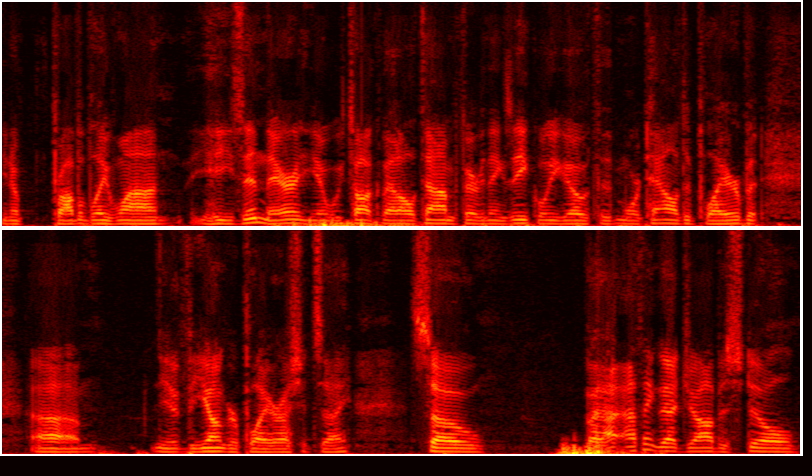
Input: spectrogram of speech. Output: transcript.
you know, probably why he's in there. You know, we talk about all the time. If everything's equal, you go with the more talented player, but um, you know, the younger player, I should say. So, but I, I think that job is still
